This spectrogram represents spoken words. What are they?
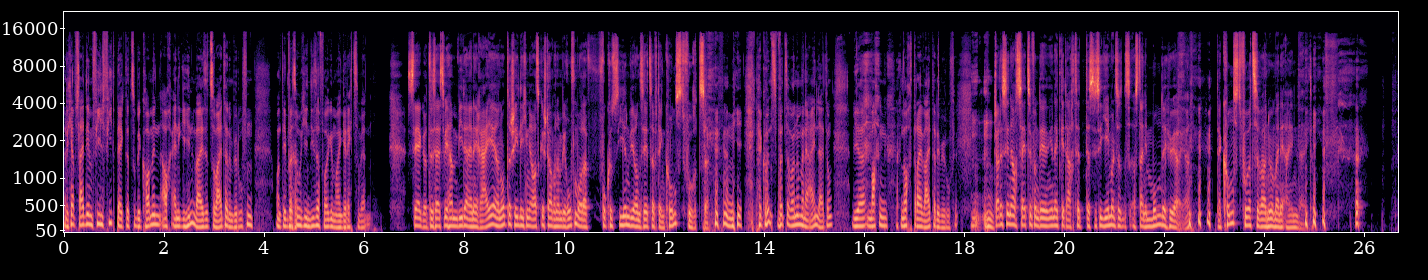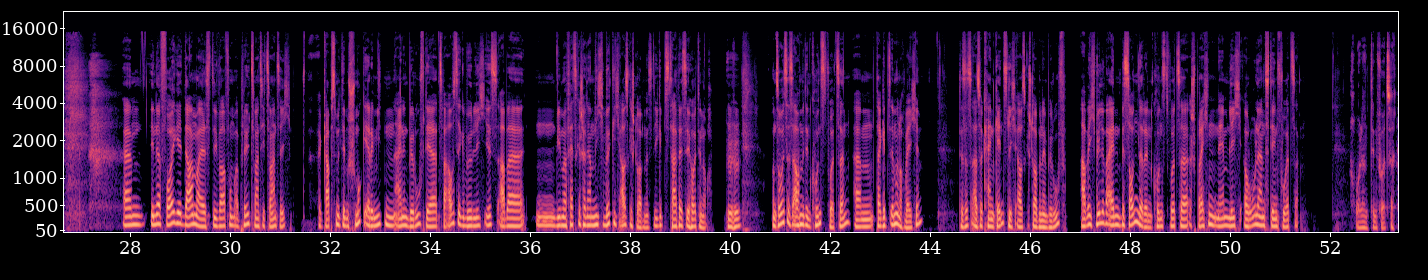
Und ich habe seitdem viel Feedback dazu bekommen, auch einige Hinweise zu weiteren Berufen. Und dem versuche ich in dieser Folge mal gerecht zu werden. Sehr gut. Das heißt, wir haben wieder eine Reihe an unterschiedlichen ausgestorbenen Berufen oder fokussieren wir uns jetzt auf den Kunstfurzer? nee, der Kunstfurzer war nur meine Einleitung. Wir machen noch drei weitere Berufe. Schau, das sind auch Sätze, von denen ich nicht gedacht hätte, dass ich sie jemals aus, aus deinem Munde höre. Ja? Der Kunstfurzer war nur meine Einleitung. ähm, in der Folge damals, die war vom April 2020, gab es mit dem Schmuckeremiten einen Beruf, der zwar außergewöhnlich ist, aber wie wir festgestellt haben, nicht wirklich ausgestorben ist. Die gibt es teilweise heute noch. Mhm. Und so ist es auch mit den Kunstfurzern. Ähm, da gibt es immer noch welche. Das ist also kein gänzlich ausgestorbener Beruf. Aber ich will über einen besonderen Kunstfurzer sprechen, nämlich Roland den Furzer. Roland den Furzer.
